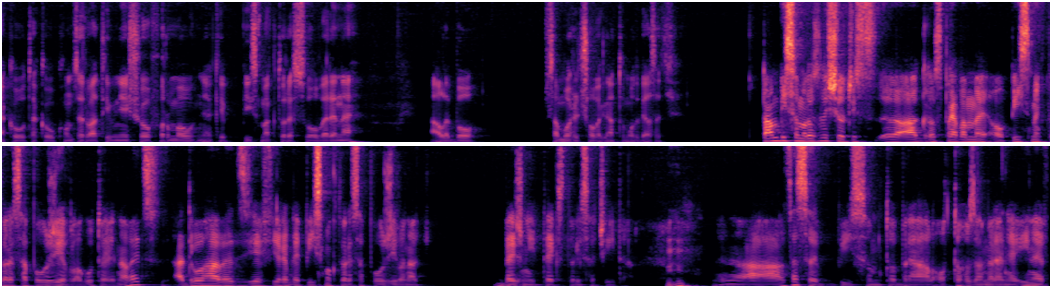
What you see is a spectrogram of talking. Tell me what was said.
nejakou takou konzervatívnejšou formou, nejaké písma, ktoré sú overené, alebo sa môže človek na tom odviazať? Tam by som rozlišil, či ak rozprávame o písme, ktoré sa použije v logu, to je jedna vec. A druhá vec je firemné písmo, ktoré sa používa na bežný text, ktorý sa číta. Uh-huh. A zase by som to bral od toho zamerania. Iné,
